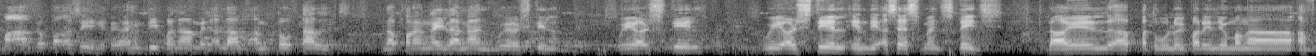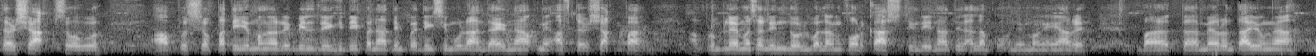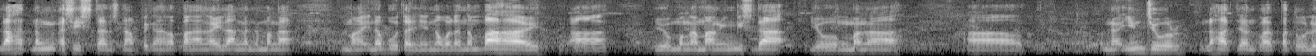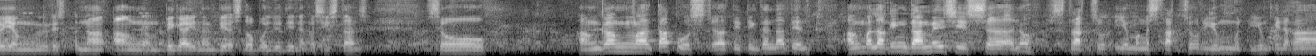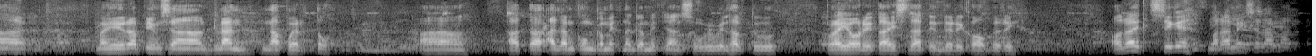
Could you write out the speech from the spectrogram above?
maaga pa kasi, kaya hindi pa namin alam ang total na pangangailangan. We are still, we are still, we are still in the assessment stage dahil ah, patuloy pa rin yung mga aftershock. So, tapos so, pati yung mga rebuilding, hindi pa natin pwedeng simulan dahil nga may aftershock pa. Ang problema sa Lindol, walang forecast. Hindi natin alam kung ano yung mangyayari. But uh, meron tayong uh, lahat ng assistance na pang- pangangailangan ng mga mga inabutan, yung nawalan ng bahay, ah, yung mga mangingisda, yung mga ah, na-injure, lahat yan pa- patuloy ang, na, ang bigay ng DSWD ng assistance. So, hanggang uh, tapos, uh, titignan natin, ang malaking damage is uh, ano, structure, yung mga structure, yung, yung pinaka mahirap yung sa gland na puerto. Ah, at uh, alam kong gamit na gamit yan, so we will have to prioritize that in the recovery. Alright, sige, maraming salamat.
